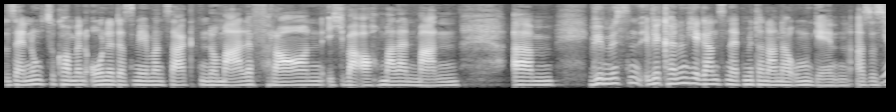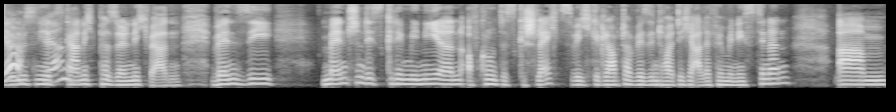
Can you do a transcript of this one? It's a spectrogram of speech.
Sendung zu kommen, ohne dass mir jemand sagt, normale Frauen, ich war auch mal ein Mann. Ähm, wir, müssen, wir können hier ganz nett miteinander umgehen. Also Ja, wir müssen jetzt gerne. gar nicht persönlich werden. Wenn Sie Menschen diskriminieren aufgrund des Geschlechts, wie ich geglaubt habe, wir sind heute hier alle Feministinnen, ähm,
